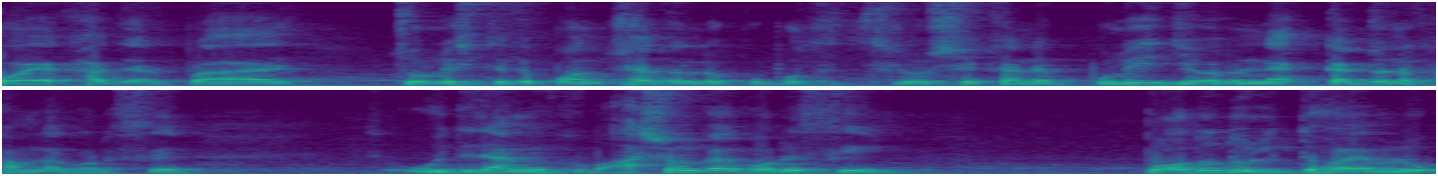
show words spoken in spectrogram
কয়েক হাজার, প্রায় চল্লিশ থেকে পঞ্চাশ হাজার লোক উপস্থিত ছিল, সেখানে পুলিশ যেভাবে ন্যাক্কারজনক হামলা করেছে ওই দিন আমি খুব আশঙ্কা করেছি পদদলিত হয় লোক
